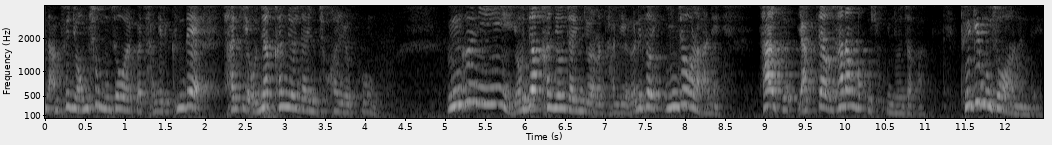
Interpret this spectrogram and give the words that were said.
남편이 엄청 무서워할 거야 자기를 근데 자기 연약한 여자인 척 하려고 은근히 연약한 여자인 줄 알아 자기가 그래서 인정을 안 해. 사, 그 약자로 사랑받고 싶은 여자가 되게 무서워하는데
